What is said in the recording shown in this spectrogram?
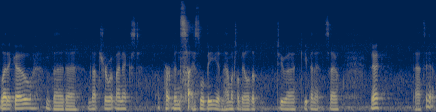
let it go, but uh, I'm not sure what my next apartment size will be and how much I'll be able to, to uh, keep in it. So, anyway, that's it.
